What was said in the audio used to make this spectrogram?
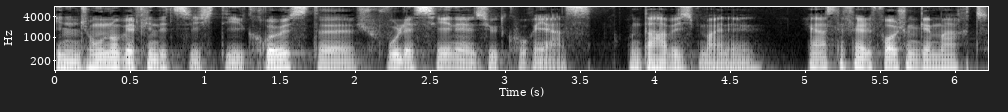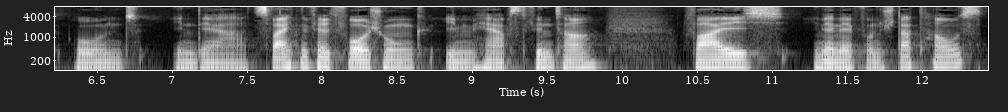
in Chongno befindet sich die größte schwule Szene Südkoreas. Und da habe ich meine erste Feldforschung gemacht und in der zweiten Feldforschung im Herbst, Winter war ich in der Nähe von Stadthaus,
